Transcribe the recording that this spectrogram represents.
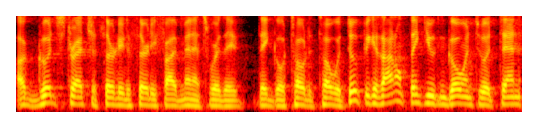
a good stretch of 30 to 35 minutes where they, they go toe to toe with Duke because I don't think you can go into a 10,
